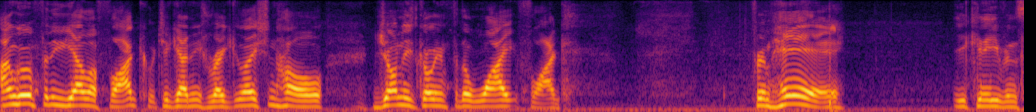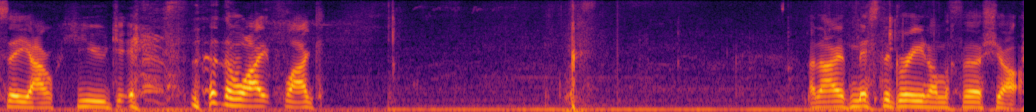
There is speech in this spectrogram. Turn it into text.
I'm going for the yellow flag, which again is regulation hole. Johnny's going for the white flag. From here, you can even see how huge it is, the white flag. And I've missed the green on the first shot.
